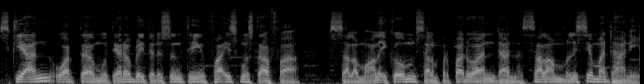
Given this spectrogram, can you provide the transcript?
Sekian Warta Mutiara Berita Desunting Faiz Mustafa. Assalamualaikum, salam perpaduan dan salam Malaysia Madani.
